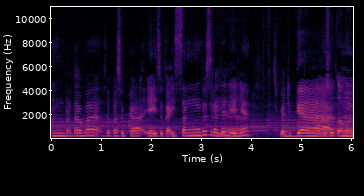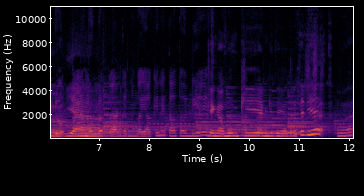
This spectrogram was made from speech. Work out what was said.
mm, pertama suka-suka ya suka iseng terus ternyata Iya. dianya suka juga. aku suka mundur Eh, Iya. karena mundur kan karena nggak yakin eh tahu-tahu dia yang Kayak nggak mungkin gitu ya. Ternyata dia wow.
